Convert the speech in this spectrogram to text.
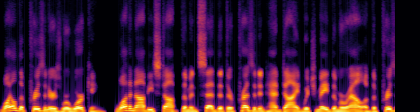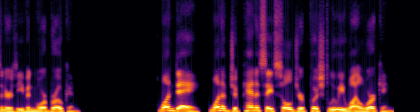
While the prisoners were working, Watanabe stopped them and said that their president had died which made the morale of the prisoners even more broken. One day, one of Japanese soldier pushed Louis while working.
